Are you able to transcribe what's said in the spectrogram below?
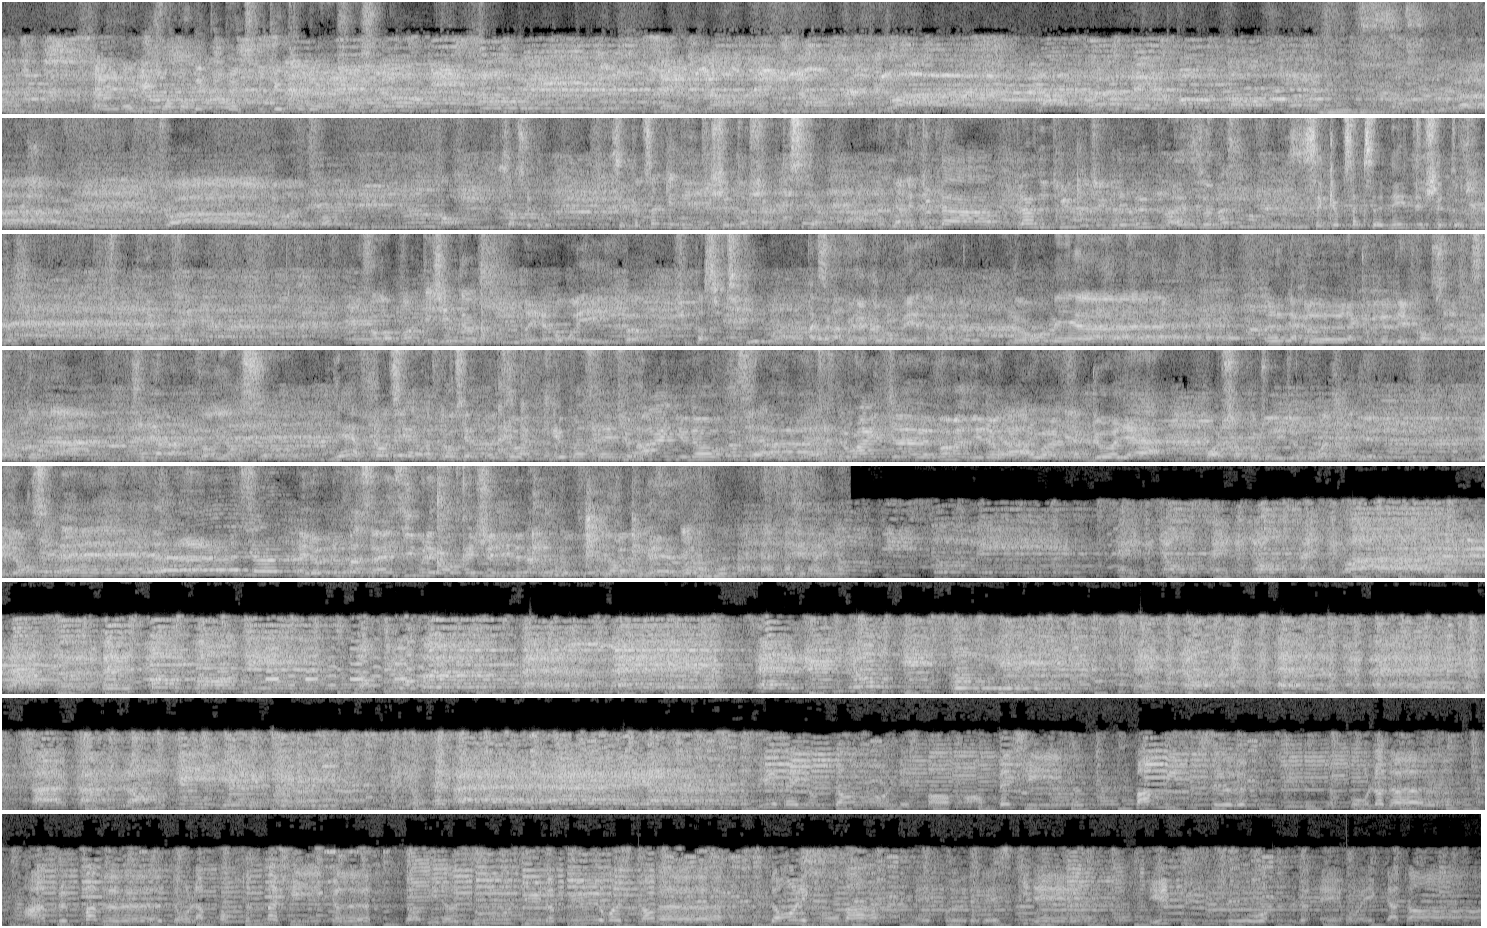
Et lui, j'entendais qu'il t'a expliqué très bien la chanson. Oh, ça c'est beau. C'est comme ça qu'est né le t-shirt Toche, hein, tu sais. Hein. Il y avait toute la... plein de trucs, et j'ai vu les deux. c'est dommage qu'on en fait plus. C'est comme ça que c'est né le l'as montré. Il faut reprendre tes chétoches. Oui, mais bon, et, je suis pas subsidié, moi, par la communauté européenne. hein, euh. Non, mais euh, Euh, par le- la communauté française. ça retourne à C'est bien marqué. Warriors. so, Yeah, of course, yeah, of course, yeah, but you, have, you must have your mind, you know, uh, at the right uh, moment, you know, when you are yeah. good, yeah. Oh, je sens qu'aujourd'hui, je à la gueule. Et on s'élève. Et le, le voisin, s'il voulait rentrer chez lui, ne va pas comme ça. J'ai failli. sourit. C'est Belgique, parmi tous ceux qui luttent pour l'honneur. Un club fameux dont la force magique domine tout d'une pure splendeur. Dans les combats, maître des destinées, il fut toujours le héros éclatant.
